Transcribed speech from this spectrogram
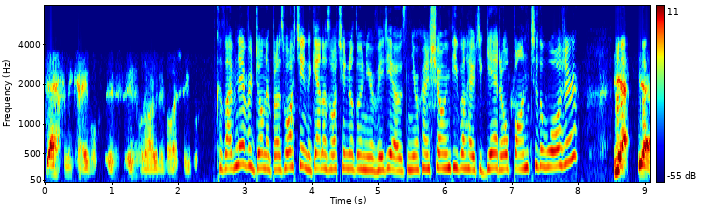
definitely cable is, is what I would advise people. Because I've never done it, but I was watching again. I was watching another one of your videos, and you're kind of showing people how to get up onto the water. Yeah, I- yeah.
